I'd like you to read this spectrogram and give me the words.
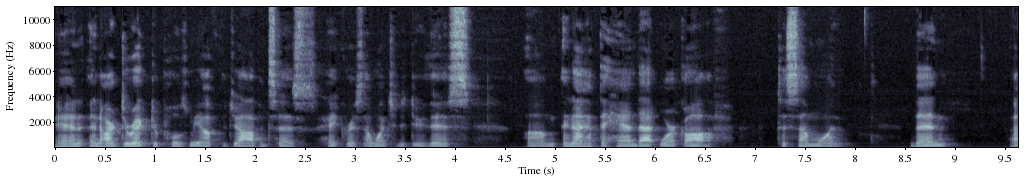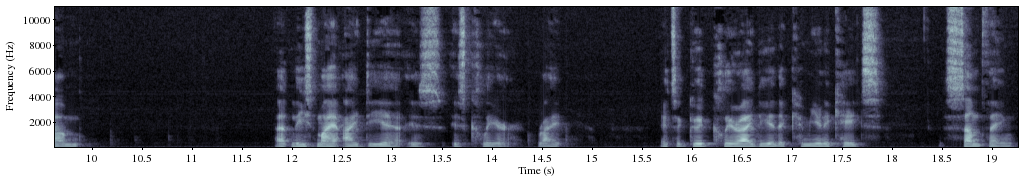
and an art director pulls me off the job and says, "Hey, Chris, I want you to do this," um, and I have to hand that work off to someone, then um, at least my idea is is clear, right? It's a good, clear idea that communicates something,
